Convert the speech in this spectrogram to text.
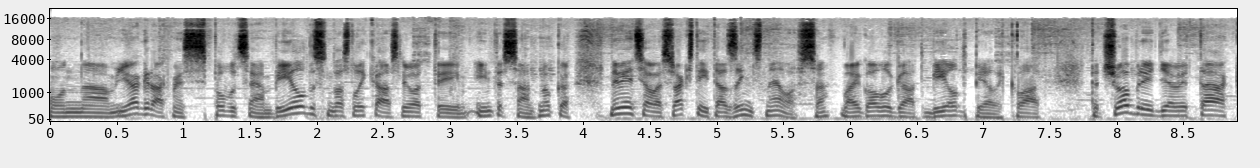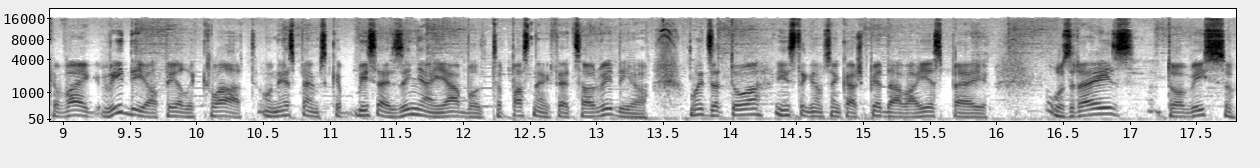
Un, um, jo agrāk mēs publicējām bildes, un tas likās ļoti interesanti. Nu, neviens jau vairs rakstītās ziņas nelasa, vajag obligāti bildi pielikt klāt. Tad šobrīd jau ir tā, ka vajag video pielikt klāt, un iespējams, ka visai ziņai jābūt pasniegtai caur video. Un līdz ar to Instagrams vienkārši piedāvā iespēju uzreiz to visu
